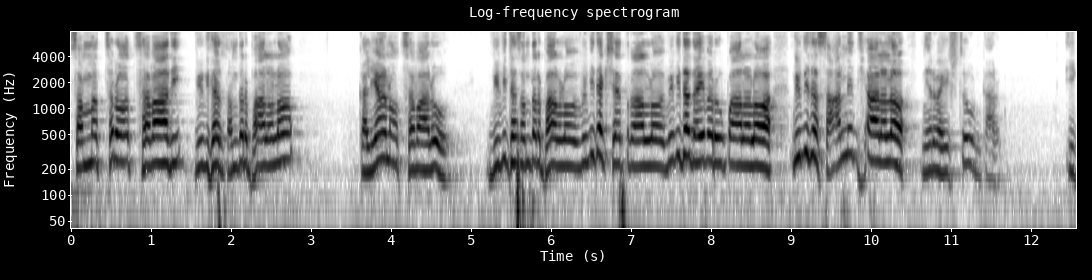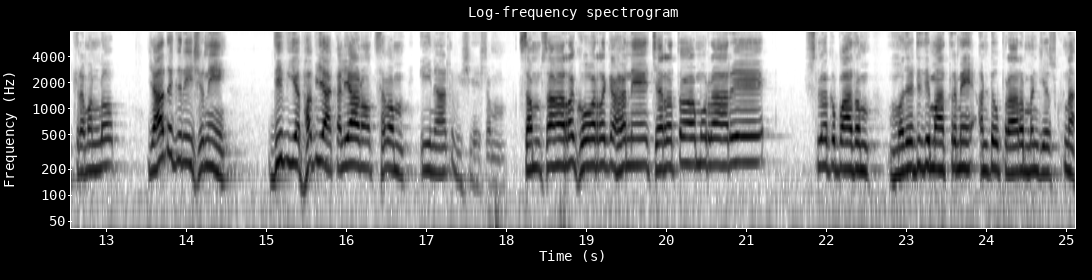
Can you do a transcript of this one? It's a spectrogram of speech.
సంవత్సరోత్సవాది వివిధ సందర్భాలలో కళ్యాణోత్సవాలు వివిధ సందర్భాలలో వివిధ క్షేత్రాల్లో వివిధ దైవ రూపాలలో వివిధ సాన్నిధ్యాలలో నిర్వహిస్తూ ఉంటారు. ఈ క్రమంలో యాదగిరీషుని దివ్య భవ్య కళ్యాణోత్సవం ఈనాటి విశేషం. సంసార ఘోర గహనే చరతో మురారే. శ్లోకపాదం మొదటిది మాత్రమే అంటూ ప్రారంభం చేసుకున్న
